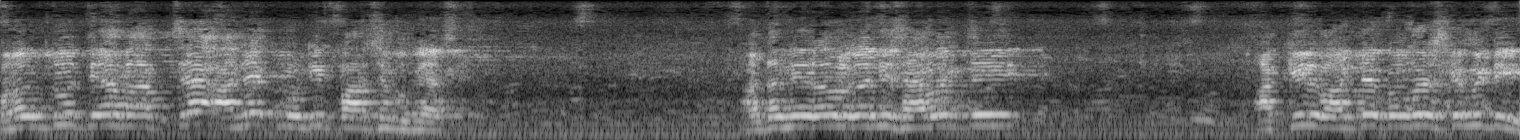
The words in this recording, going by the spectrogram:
परंतु त्या मागच्या अनेक मोठी पार्श्वभूमी असते. आता मी राहुल गांधी साहेबांची अखिल भारतीय काँग्रेस कमिटी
